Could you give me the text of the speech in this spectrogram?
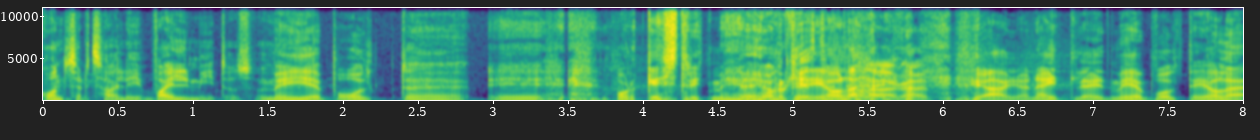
kontsertsaali valmidus või? meie poolt äh, e, orkestrit meie ei, poolt ei ole, ole aga... ja, ja näitlejaid meie poolt ei ole,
